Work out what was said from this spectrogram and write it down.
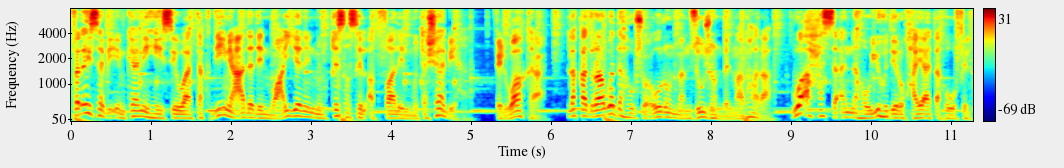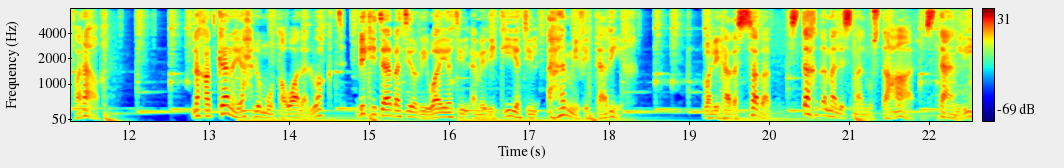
فليس بإمكانه سوى تقديم عدد معين من قصص الأطفال المتشابهة. في الواقع لقد راوده شعور ممزوج بالمرارة وأحس أنه يهدر حياته في الفراغ. لقد كان يحلم طوال الوقت بكتابة الرواية الأمريكية الأهم في التاريخ. ولهذا السبب استخدم الاسم المستعار ستان لي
